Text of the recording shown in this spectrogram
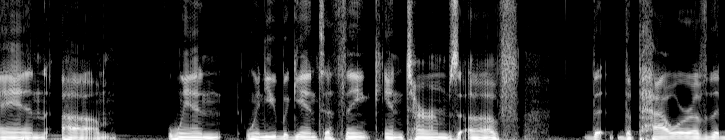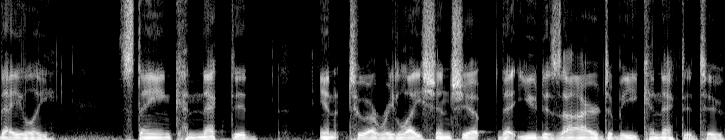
and um, when when you begin to think in terms of the the power of the daily, staying connected into a relationship that you desire to be connected to,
